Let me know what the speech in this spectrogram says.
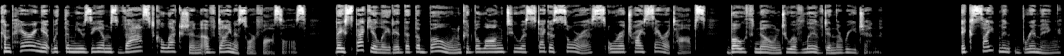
comparing it with the museum's vast collection of dinosaur fossils. They speculated that the bone could belong to a stegosaurus or a triceratops, both known to have lived in the region. Excitement brimming,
